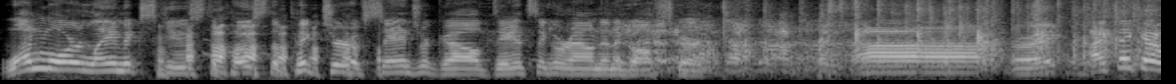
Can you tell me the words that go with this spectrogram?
One more lame excuse to post the picture of Sandra Gal dancing around in a golf skirt. Uh, All right. I think I,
